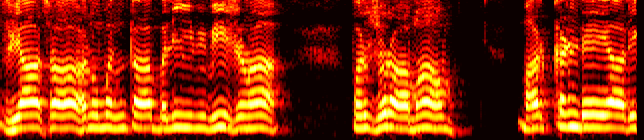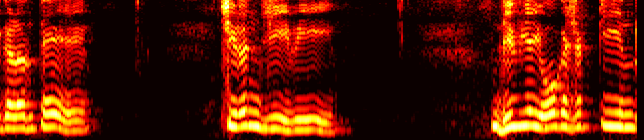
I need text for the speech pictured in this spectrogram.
ವ್ಯಾಸ ಹನುಮಂತ ಬಲಿ ವಿಭೀಷಣ ಪರಶುರಾಮ ಮಾರ್ಕಂಡೇಯಾದಿಗಳಂತೆ ಚಿರಂಜೀವಿ ದಿವ್ಯ ಯೋಗಶಕ್ತಿಯಿಂದ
